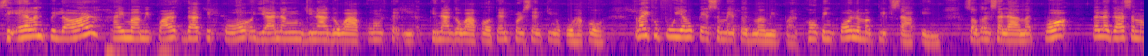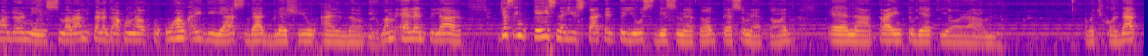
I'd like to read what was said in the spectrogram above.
Si Ellen Pilar, hi Mami Park, dati po, yan ang ginagawa ko, ginagawa ko, 10% kinukuha ko. Try ko po yung peso method Mami Park, hoping po na mag-click sa akin. Sobrang salamat po talaga sa mga learnings. Marami talaga akong nakukuhang ideas. God bless you, I love you. Ma'am Ellen Pilar, just in case na you started to use this method, peso method, and uh, trying to get your, um, what you call that,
